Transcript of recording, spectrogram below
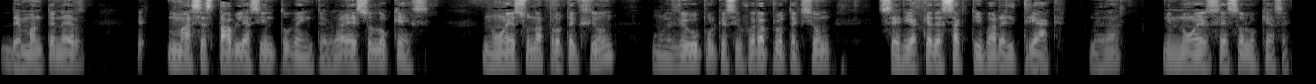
de mantener eh, más estable a 120, ¿verdad? Eso es lo que es. No es una protección, como les digo, porque si fuera protección sería que desactivar el triac, ¿verdad? Y no es eso lo que hace.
